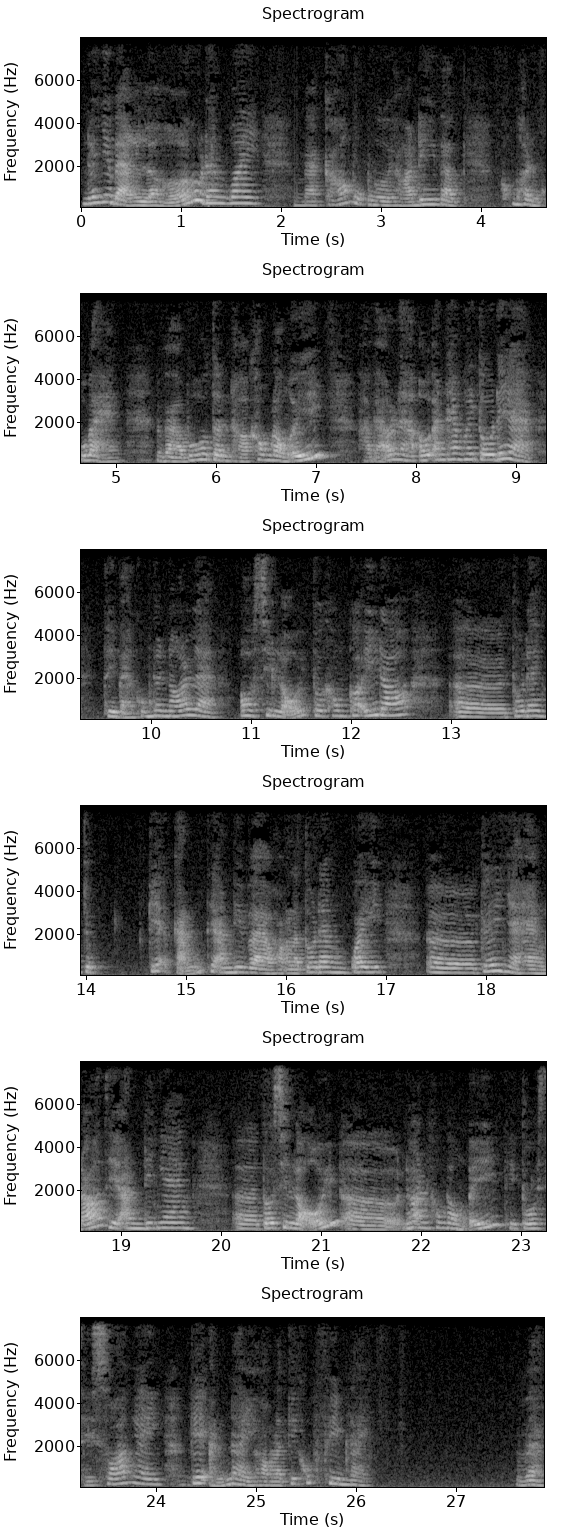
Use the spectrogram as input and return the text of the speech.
nếu như bạn lỡ đang quay mà có một người họ đi vào khung hình của bạn và vô tình họ không đồng ý họ bảo là ôi anh đang quay tôi đấy à? Thì bạn cũng nên nói là ô xin lỗi tôi không có ý đó. Ờ, tôi đang chụp cái cảnh thì anh đi vào hoặc là tôi đang quay uh, cái nhà hàng đó thì anh đi ngang. Uh, tôi xin lỗi uh, nếu anh không đồng ý thì tôi sẽ xóa ngay cái ảnh này hoặc là cái khúc phim này và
